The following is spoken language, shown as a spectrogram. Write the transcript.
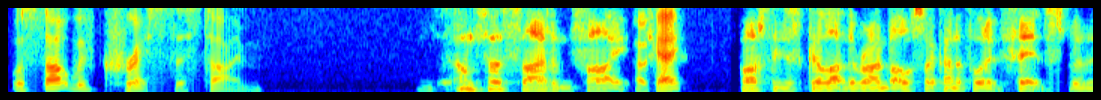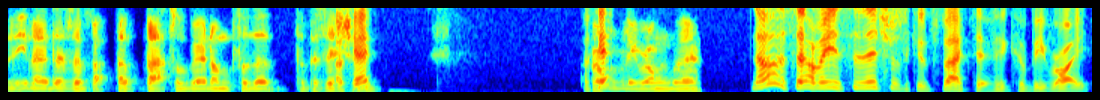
we'll start with Chris this time. Come for a Silent Fight. Okay. Partially just because I like the rhyme, but also I kind of thought it fits with you know there's a, ba- a battle going on for the the position. Okay. Okay. Probably wrong though. No, it's, I mean it's an interesting perspective. It could be right.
